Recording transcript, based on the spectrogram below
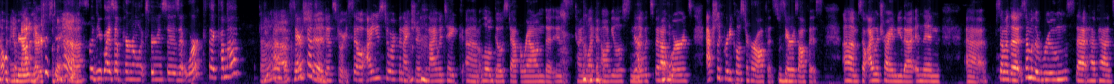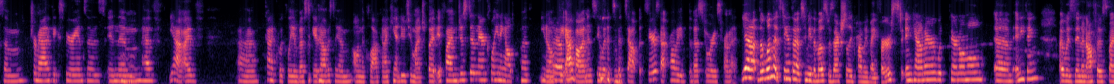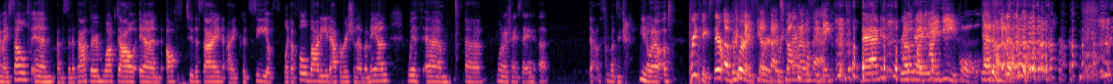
Oh, I am very not a nurse. interesting. yeah, So, do you guys have paranormal experiences at work that come up? Yeah, good Sarah's got some good stories. So I used to work the night shift, and I would take um, a little ghost app around that is kind of like an Ovilus, and Yeah. it would spit out Mhm. words. Actually, pretty close to her office, to Mhm. Sarah's office. Um, so I would try and do that, and then uh, some of the some of the rooms that have had some traumatic experiences in them have, yeah, I've uh, kind of quickly investigated. Obviously, I'm on the clock and I can't do too much. But if I'm just in there cleaning, I'll put you know the app on and see what it spits out. But Sarah's got probably the best stories from it. Yeah, the one that stands out to me the most was actually probably my first encounter with paranormal um, anything. I was in an office by myself and I was in a bathroom, walked out, and off to the side, I could see a like a full bodied apparition of a man with um uh what am I trying to say? Uh, uh, what's he? You know what? A, a briefcase. There, Oh, the briefcase. word. Yes, word, that's not what I was bag. thinking. Bag. I was like. IV pole. Yeah. Yeah.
